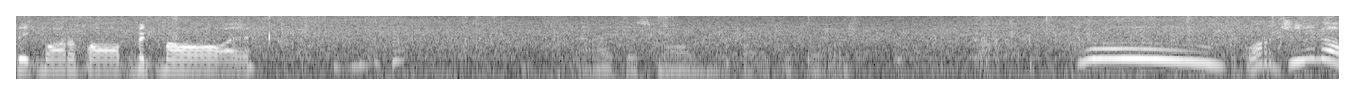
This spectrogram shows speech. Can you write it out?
big waterfall, big boy. I like the small waterfalls, big boy. Woo! Orgino!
